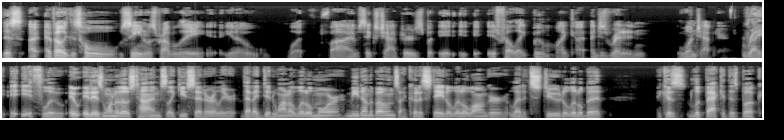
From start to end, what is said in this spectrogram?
this, I, I felt like this whole scene was probably you know what five, six chapters, but it it, it felt like boom, like I, I just read it in one chapter. Right. It, it flew. It, it is one of those times, like you said earlier, that I did want a little more meat on the bones. I could have stayed a little longer, let it stewed a little bit. Because look back at this book,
